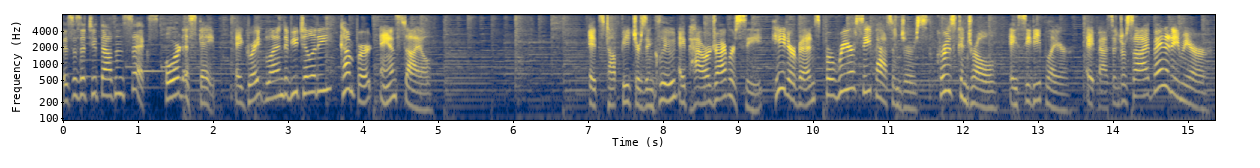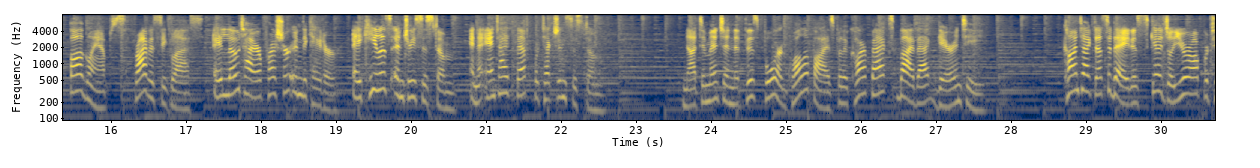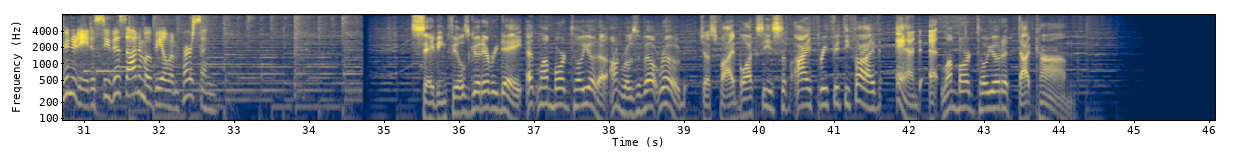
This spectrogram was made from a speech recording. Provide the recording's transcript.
This is a 2006 Ford Escape, a great blend of utility, comfort, and style. Its top features include a power driver's seat, heater vents for rear seat passengers, cruise control, a CD player, a passenger side vanity mirror, fog lamps, privacy glass, a low tire pressure indicator, a keyless entry system, and an anti-theft protection system. Not to mention that this Ford qualifies for the Carfax buyback guarantee. Contact us today to schedule your opportunity to see this automobile in person. Saving feels good every day at Lombard Toyota on Roosevelt Road, just five blocks east of I 355, and at lombardtoyota.com.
